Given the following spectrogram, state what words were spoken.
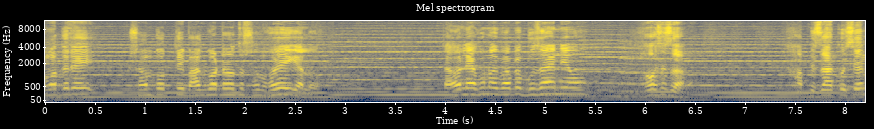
আমাদের এই সম্পত্তি ভাগ বাটোয়ারা তো সব হয়েই গেল। তাহলে এখন ওইভাবে বুঝায় নিও। হ চাচা আপনি যা কইছেন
